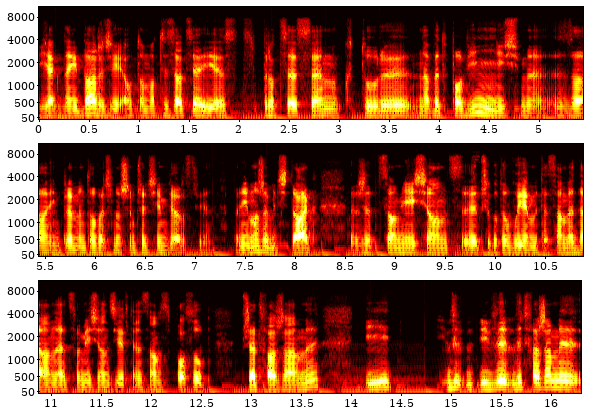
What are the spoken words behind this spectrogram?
jak najbardziej automatyzacja jest procesem, który nawet powinniśmy zaimplementować w naszym przedsiębiorstwie. To nie może być tak, że co miesiąc e, przygotowujemy te same dane, co miesiąc je w ten sam sposób przetwarzamy i i wytwarzamy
